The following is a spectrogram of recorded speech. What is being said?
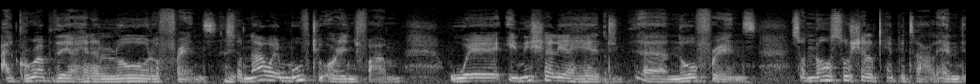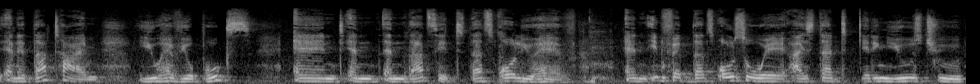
I grew up there. I had a lot of friends. So now I moved to Orange Farm, where initially I had uh, no friends, so no social capital, and and at that time, you have your books, and and and that's it. That's all you have. And in fact, that's also where I start getting used to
